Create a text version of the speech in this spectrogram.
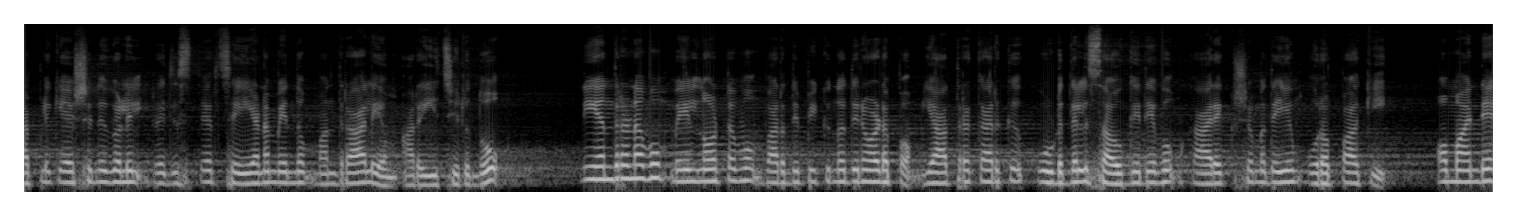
ആപ്ലിക്കേഷനുകളിൽ രജിസ്റ്റർ ചെയ്യണമെന്നും മന്ത്രാലയം അറിയിച്ചിരുന്നു. നിയന്ത്രണവും മേൽനോട്ടവും വർദ്ധിപ്പിക്കുന്നതിനോടൊപ്പം യാത്രക്കാർക്ക് കൂടുതൽ സൗകര്യവും കാര്യക്ഷമതയും ഉറപ്പാക്കി. ഒമാന്റെ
